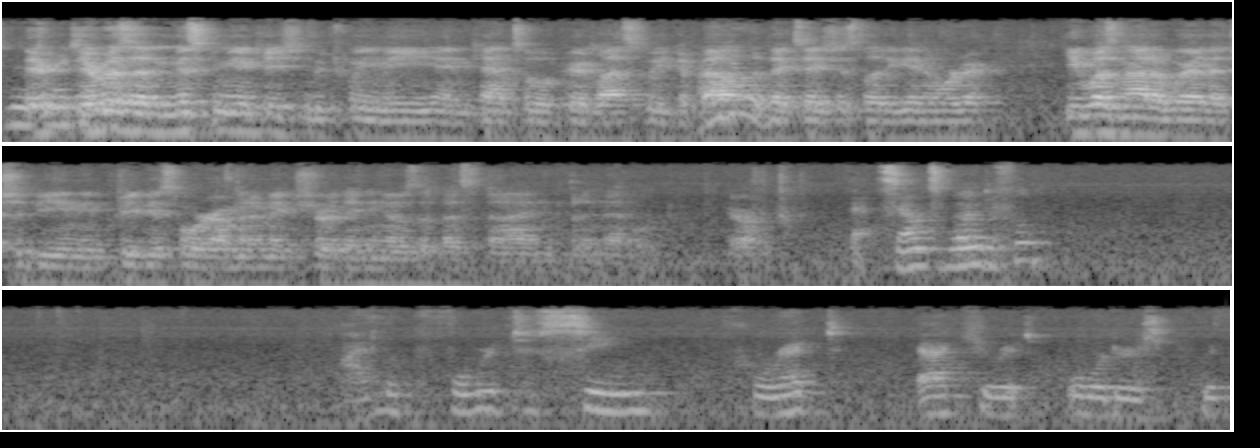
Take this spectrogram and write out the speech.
to There, there was a miscommunication between me and counsel who appeared last week about the oh. vexatious litigant order. He was not aware that should be in the previous order. I'm gonna make sure that he knows that that's denied and put in that order, Your Honor. That sounds wonderful. I look forward to seeing correct, accurate orders with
